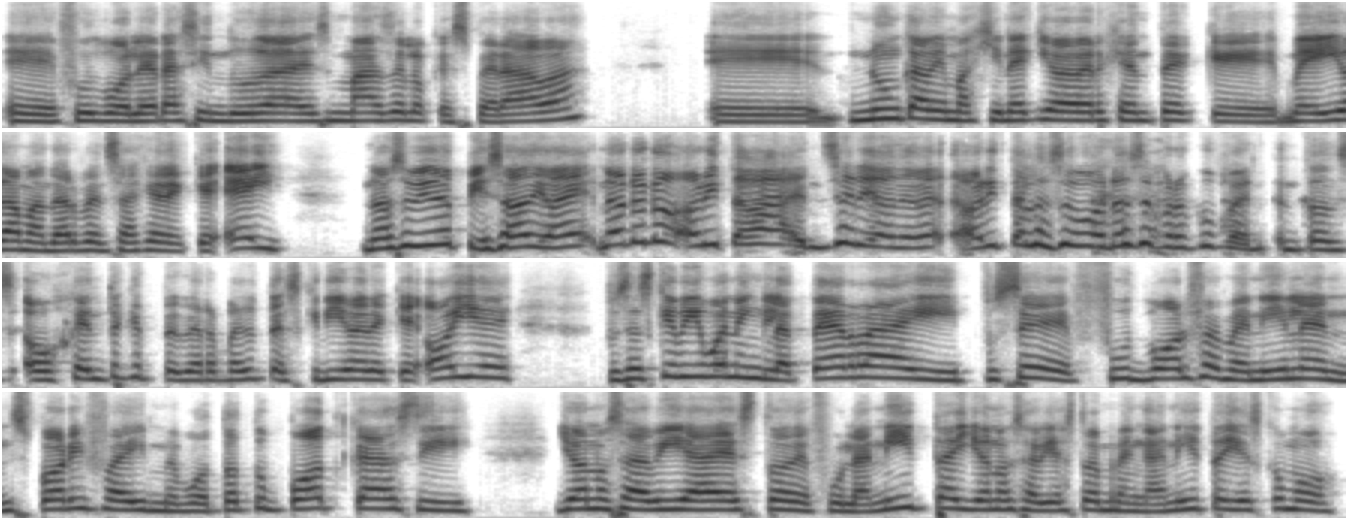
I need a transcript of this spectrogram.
eh, futbolera sin duda es más de lo que esperaba. Eh, nunca me imaginé que iba a haber gente que me iba a mandar mensaje de que, hey, no ha subido episodio, ¿eh? No, no, no, ahorita va, en serio, ahorita lo subo, no se preocupen. Entonces, o gente que de repente te escribe de que, oye, pues es que vivo en Inglaterra y puse fútbol femenil en Spotify y me votó tu podcast y yo no sabía esto de fulanita y yo no sabía esto de menganita y es como,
